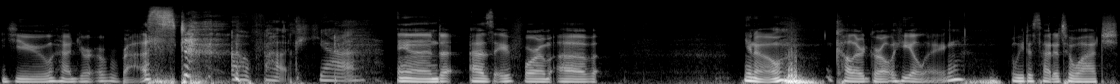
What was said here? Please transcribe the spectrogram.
you had your arrest. oh fuck, yeah. and as a form of you know, colored girl healing, we decided to watch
